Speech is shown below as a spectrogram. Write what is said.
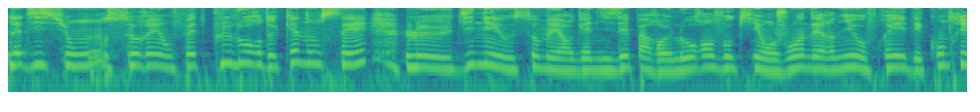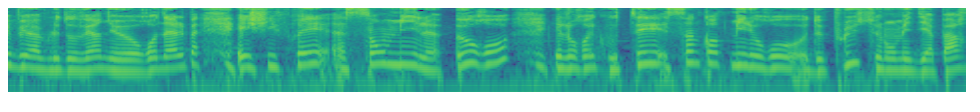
L'addition serait en fait plus lourde qu'annoncé. Le dîner au sommet organisé par Laurent Vauquier en juin dernier aux frais des contribuables d'Auvergne-Rhône-Alpes est chiffré à 100 000 euros. Il aurait coûté 50 000 euros de plus selon Mediapart.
